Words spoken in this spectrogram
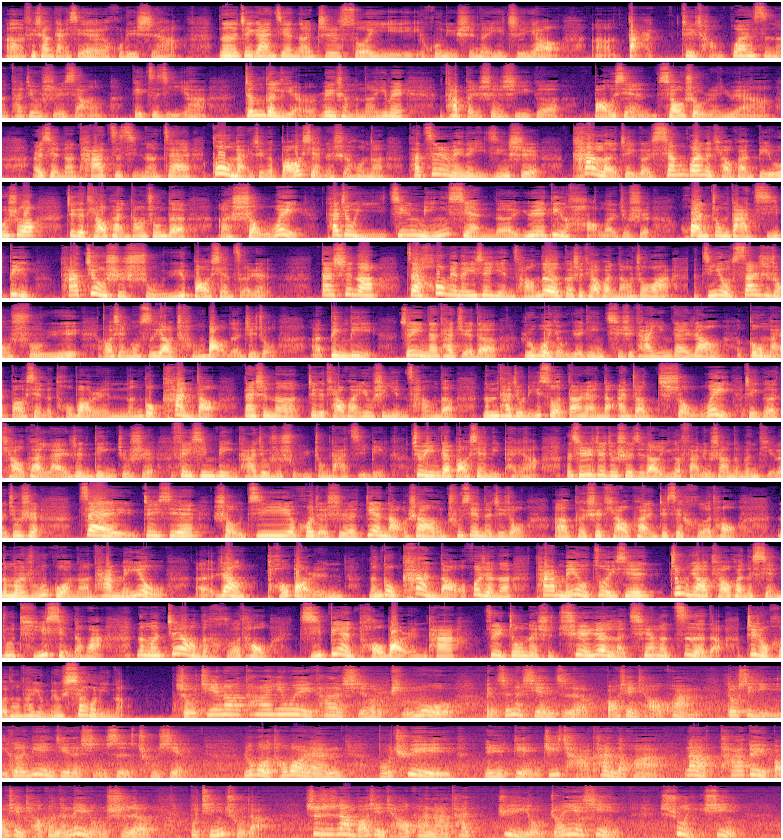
呃，非常感谢胡律师哈。那这个案件呢，之所以胡女士呢一直要啊打这场官司呢，她就是想给自己啊争个理儿。为什么呢？因为她本身是一个保险销售人员啊，而且呢，她自己呢在购买这个保险的时候呢，她自认为呢已经是看了这个相关的条款，比如说这个条款当中的啊首位。他就已经明显的约定好了，就是患重大疾病，它就是属于保险责任。但是呢，在后面的一些隐藏的格式条款当中啊，仅有三十种属于保险公司要承保的这种呃病例。所以呢，他觉得如果有约定，其实他应该让购买保险的投保人能够看到。但是呢，这个条款又是隐藏的，那么他就理所当然的按照首位这个条款来认定，就是肺心病，它就是属于重大疾病，就应该保险理赔啊。那其实这就涉及到一个法律上的问题了，就是在这些手机或者是电脑上出现的这种呃格式条款，这些合同。那么如果呢，他没有呃让投保人能够看到，或者呢，他没有做一些重要条款的显著提醒的话，那么这样的合同，即便投保人他最终呢是确认了签了字的这种合同，它有没有效力呢？手机呢，它因为它的呃屏幕本身的限制，保险条款都是以一个链接的形式出现。如果投保人不去呃点击查看的话，那他对保险条款的内容是不清楚的。事实上，保险条款呢，它具有专业性、术语性，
